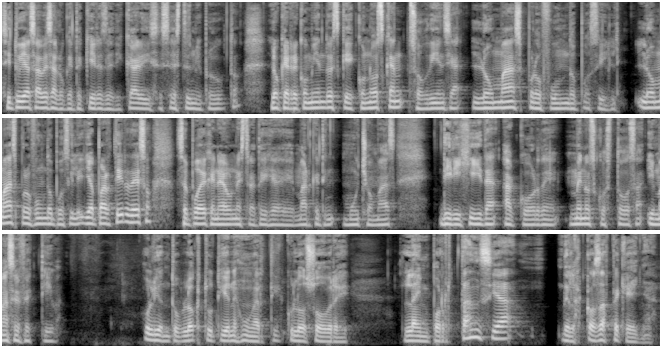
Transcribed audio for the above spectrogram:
si tú ya sabes a lo que te quieres dedicar y dices, este es mi producto, lo que recomiendo es que conozcan su audiencia lo más profundo posible lo más profundo posible y a partir de eso se puede generar una estrategia de marketing mucho más dirigida, acorde, menos costosa y más efectiva. Julio, en tu blog tú tienes un artículo sobre la importancia de las cosas pequeñas.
